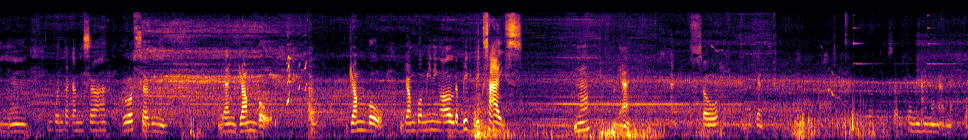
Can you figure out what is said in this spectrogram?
Ayan, pupunta kami sa grocery. Ayan, jumbo. Jumbo. Jumbo meaning all the big, big size. No? Ayan. So, ayan. Grocery kami ng mga anak ko.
